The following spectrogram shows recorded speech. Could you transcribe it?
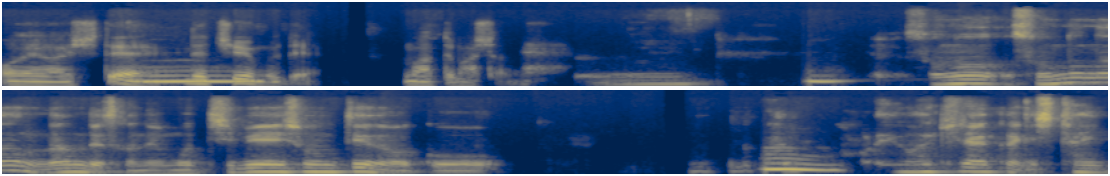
お願いして、で、チームで回ってましたね。その、そのなん、なんですかね、モチベーションっていうのは、こう、これを明らかにしたいっ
